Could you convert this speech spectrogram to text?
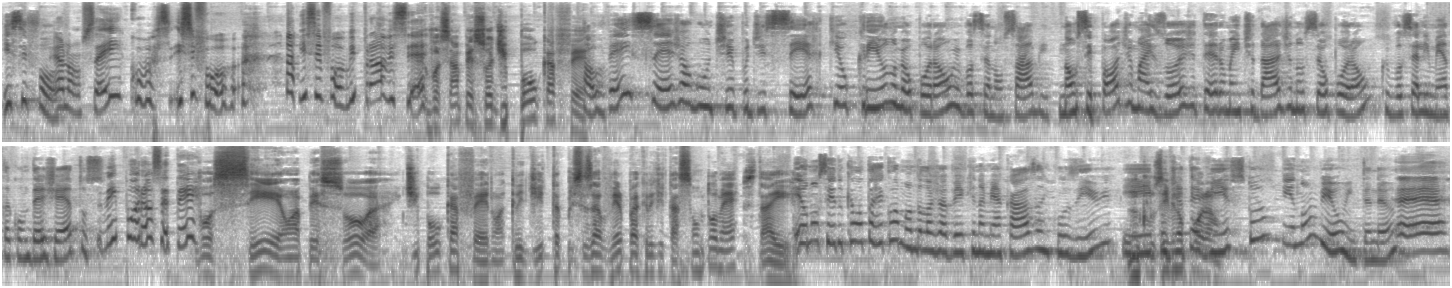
E se for? Eu não sei. Como assim? E se for? e se for, me prove se é. Você é uma pessoa de pouca fé. Talvez seja algum tipo de ser que eu crio no meu porão e você não sabe. Não se pode mais hoje ter uma entidade no seu porão que você alimenta com dejetos. Nem porão você tem. Você é uma pessoa de pouca fé, não acredita, precisa ver para acreditar. São Tomé está aí. Eu não sei do que ela tá reclamando, ela já veio aqui na minha casa, inclusive, e inclusive podia ter porão. visto e não viu, entendeu? É,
